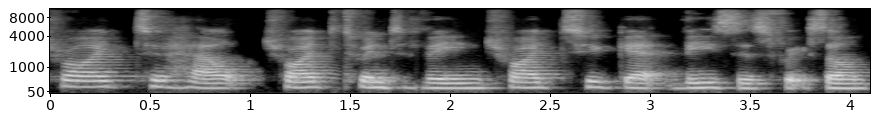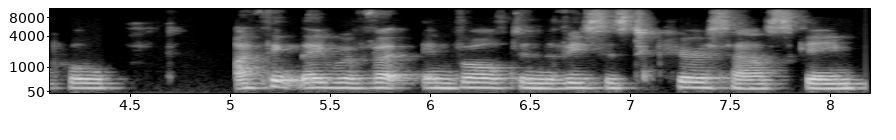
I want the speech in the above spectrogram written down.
tried to help, tried to intervene, tried to get visas, for example. I think they were involved in the visas to Curacao scheme,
